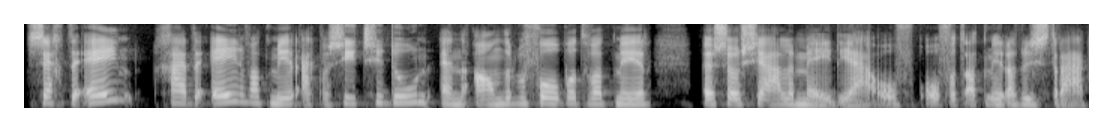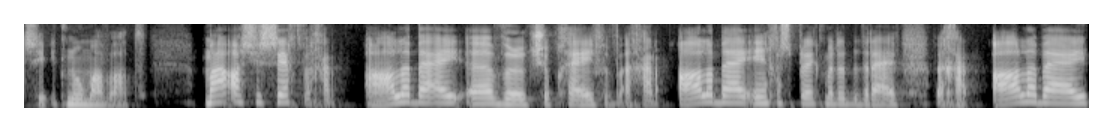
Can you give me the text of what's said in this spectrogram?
Zegt de een, gaat de een wat meer acquisitie doen en de ander bijvoorbeeld wat meer uh, sociale media of, of wat meer administratie, ik noem maar wat. Maar als je zegt, we gaan allebei een uh, workshop geven, we gaan allebei in gesprek met het bedrijf, we gaan allebei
